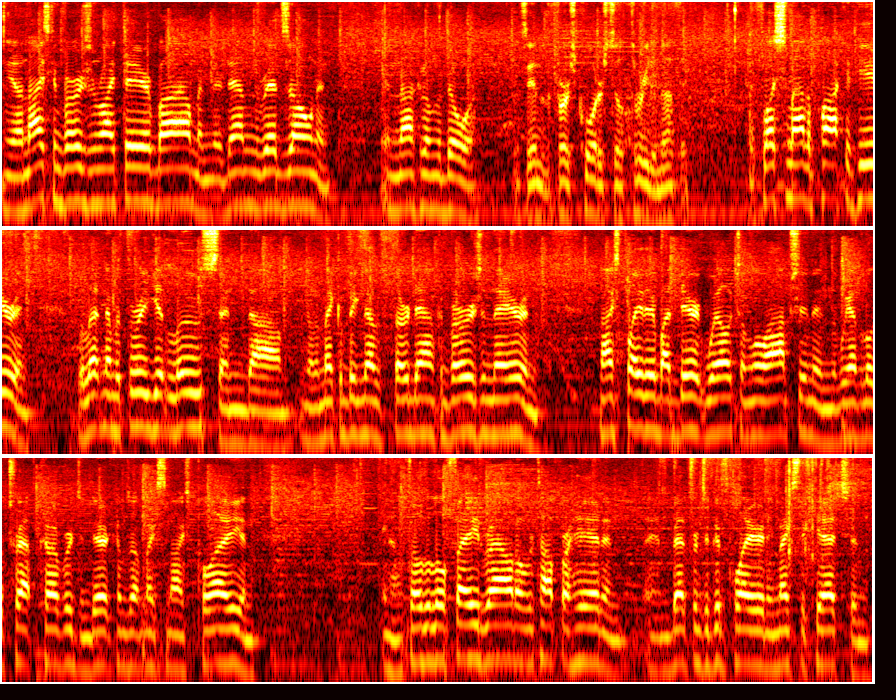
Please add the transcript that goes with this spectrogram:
Yeah, nice conversion right there by them, and they're down in the red zone and, and knocking on the door. It's the end of the first quarter, still three to nothing. They flush them out of the pocket here, and we let number three get loose, and um, you know to make a big another third down conversion there, and nice play there by Derek Welch on a little option, and we have a little trap coverage, and Derek comes up and makes a nice play, and you know throw the little fade route over the top of our head, and and Bedford's a good player, and he makes the catch, and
